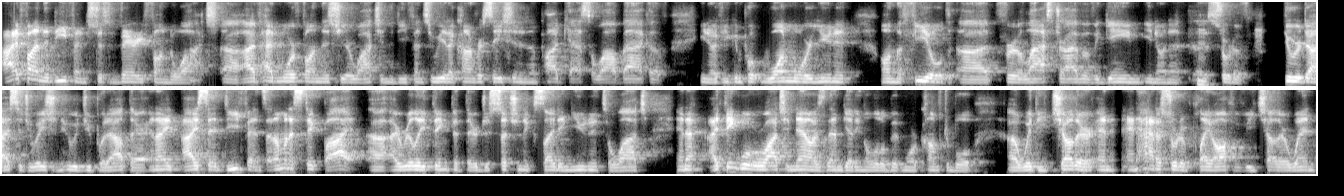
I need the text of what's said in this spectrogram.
I find the defense just very fun to watch. Uh, I've had more fun this year watching the defense. We had a conversation in a podcast a while back of, you know, if you can put one more unit on the field uh, for a last drive of a game, you know, in a, a hmm. sort of do or die situation, who would you put out there? And I, I said defense, and I'm going to stick by it. Uh, I really think that they're just such an exciting unit to watch. And I, I, think what we're watching now is them getting a little bit more comfortable uh, with each other and, and how to sort of play off of each other when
